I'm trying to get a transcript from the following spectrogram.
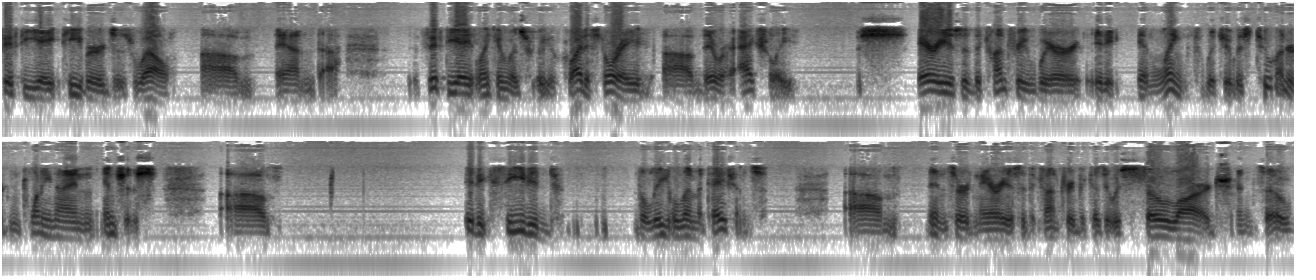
58 T-Birds as well. Um, and uh, 58 Lincoln was quite a story. Uh, there were actually areas of the country where it, in length, which it was 229 inches, uh, it exceeded the legal limitations um, in certain areas of the country because it was so large and so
